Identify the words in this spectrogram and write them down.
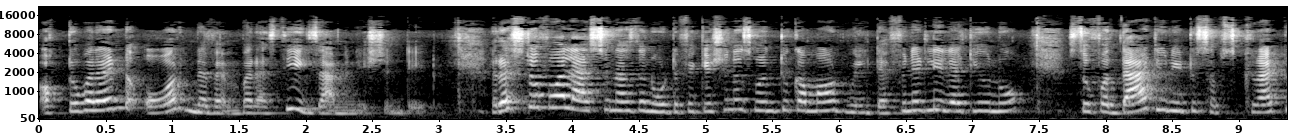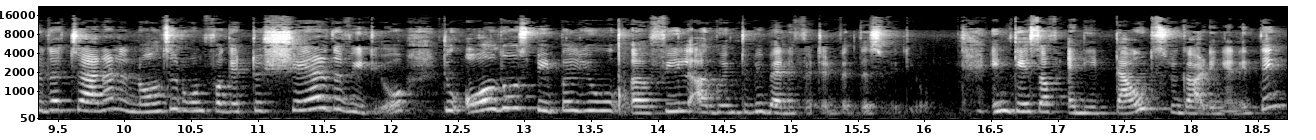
october end or november as the examination date. Rest of all as soon as the notification is going to come out we'll definitely let you know. So for that you need to subscribe to the channel and also don't forget to share the video to all those people you uh, feel are going to be benefited with this video in case of any doubts regarding anything,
